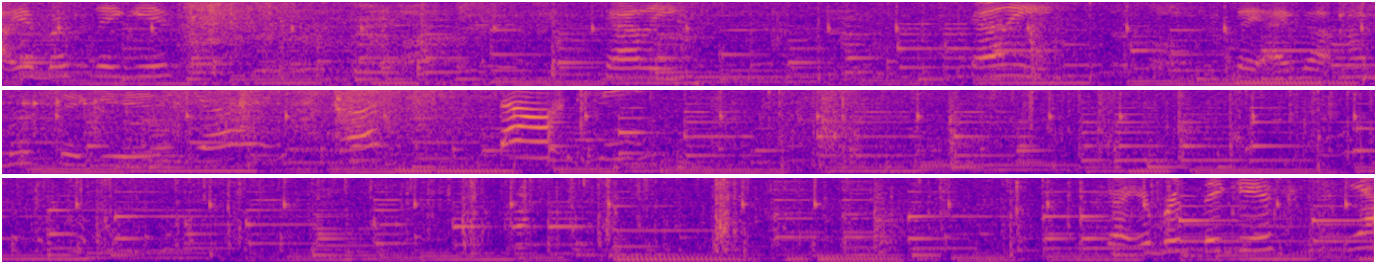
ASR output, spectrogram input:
got your birthday gift? Kali. Kali. Say, I got my birthday gift. Got your birthday gift? Yeah,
